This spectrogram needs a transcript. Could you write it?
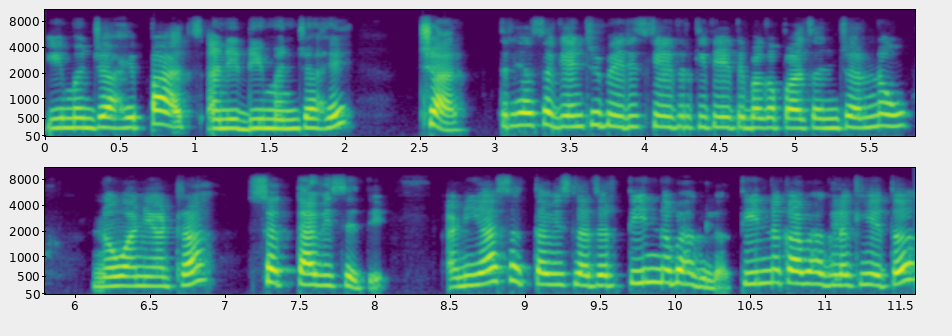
ई म्हणजे आहे पाच आणि डी म्हणजे आहे चार. तर ह्या सगळ्यांची बेरीज केली तर किती येते बघा? पाच आणि चार नऊ. नऊ आणि अठरा सत्तावीस येते. आणि या सत्तावीसला जर तीन न भागलं तीन न का भागलं की येतं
